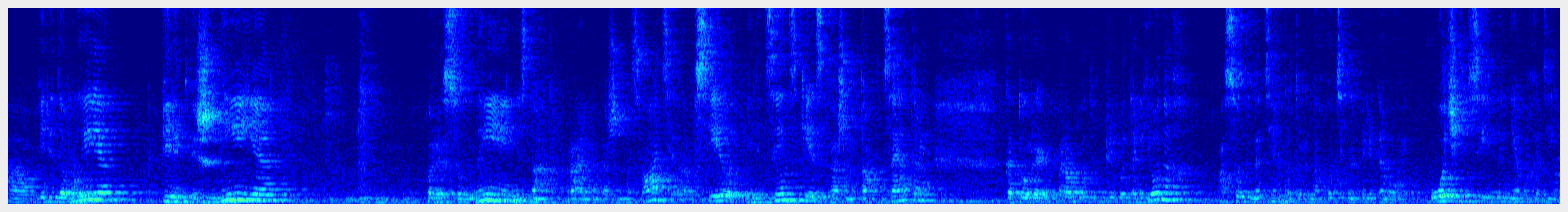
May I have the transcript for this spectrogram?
а, передовые, передвижные, пересувные, не знаю, как правильно даже назвать, а все вот медицинские, скажем так, центры, которые работают при батальонах, особенно тех, которые находятся на передовой, очень сильно необходимы.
